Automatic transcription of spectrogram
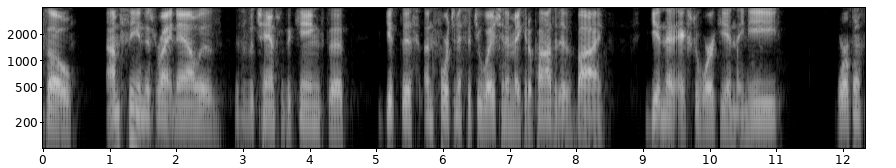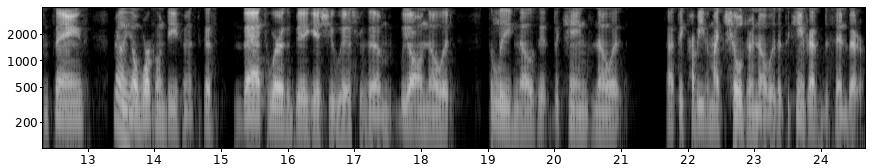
So I'm seeing this right now as this is a chance for the Kings to get this unfortunate situation and make it a positive by getting that extra work in. They need work on some things, mainly you know work on defense because that's where the big issue is for them. We all know it. The league knows it. The Kings know it. I think probably even my children know it that the Kings got to defend better.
